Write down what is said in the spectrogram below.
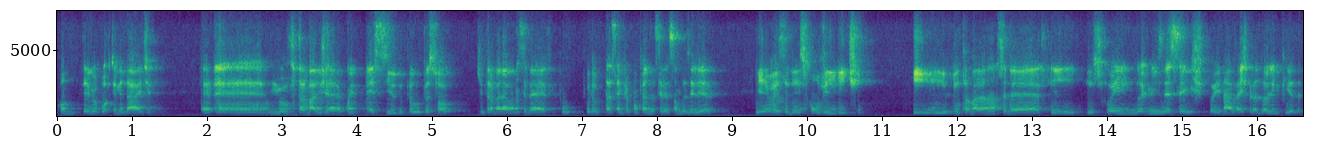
quando teve oportunidade, é, o meu trabalho já era conhecido pelo pessoal que trabalhava na CBF, por, por eu estar sempre acompanhando a seleção brasileira. E aí eu recebi esse convite e vim trabalhar na CBF, isso foi em 2016, foi na véspera da Olimpíada.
